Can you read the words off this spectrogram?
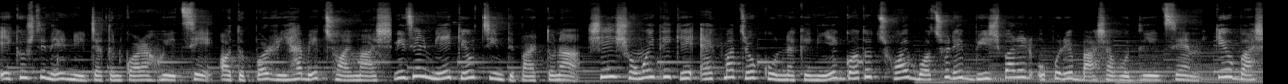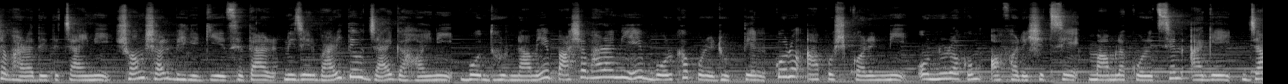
একুশ দিনের নির্যাতন করা হয়েছে। অতঃপর রিহাবে ছয় মাস। নিজের মেয়েকেও চিনতে পারত না। সেই সময় থেকে একমাত্র কন্যাকে নিয়ে গত ছয় বছরে বিশ বারের উপরে বাসা বদলিয়েছেন। কেউ বাসা ভাড়া দিতে চায়নি, সংসার ভেঙে গিয়েছে তার। নিজের বাড়িতেও জায়গা হয়নি। বন্ধুর নামে বাসা ভাড়া নিয়ে বোরখা পরে ঢুকতেন। কোনো আপোষ করেননি, অন্যরকম অফার এসেছে। মামলা করেছেন আগেই, যা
